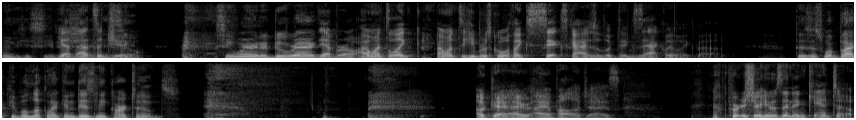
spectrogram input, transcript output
Let me see. This Yeah, that's a shit. Is he- Jew. Is he wearing a do rag? Yeah, bro. I went to like I went to Hebrew school with like six guys who looked exactly like that. This is what black people look like in Disney cartoons. Okay, I, I apologize. I'm pretty sure he was in Encanto.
